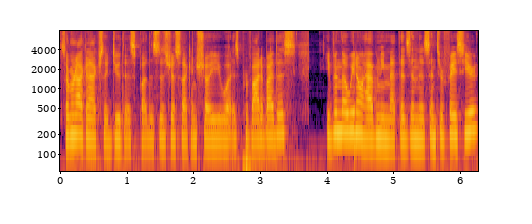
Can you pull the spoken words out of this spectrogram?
So we're not going to actually do this, but this is just so I can show you what is provided by this. Even though we don't have any methods in this interface here,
